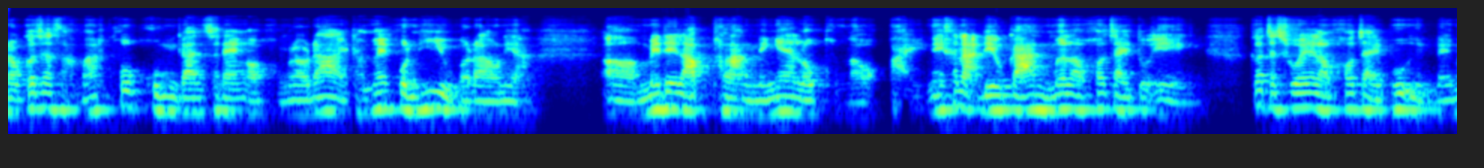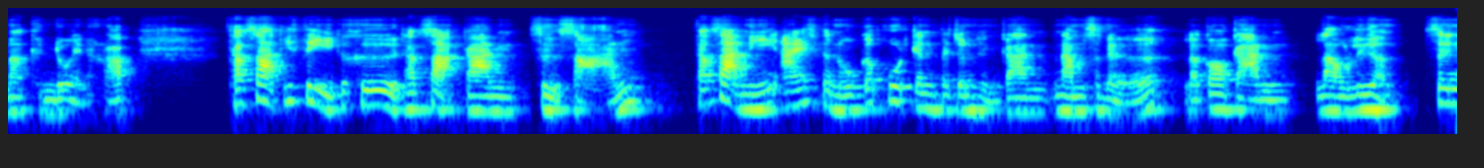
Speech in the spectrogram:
เราก็จะสามารถควบคุมการแสดงออกของเราได้ทำให้คนที่อยู่กับเราเนี่ยไม่ได้รับพลังในแง่ลบของเราออกไป ในขณะเดียวกันเมื่อเราเข้าใจตัวเอง ก็จะช่วยให้เราเข้าใจผู้อื่นได้มากขึ้นด้วยนะครับ ทักษะทีสี่ 4 ก็คือ ทักษะการสื่อสาร ทักษะนี้ไอซ์กับนุก็พูดกันไปจนถึงการนำเสนอ แล้วก็การเล่าเรื่อง ซึ่ง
